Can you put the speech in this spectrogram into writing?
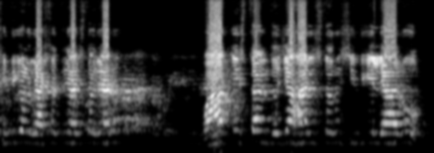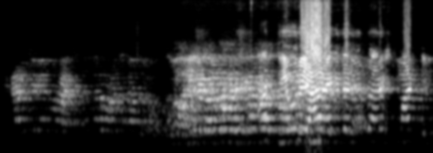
ಸಿಂಧಗಿ ಒಳಗೆ ರಾಷ್ಟ್ರಧ್ವಜ ಹಾರಿಸ್ತವ್ರು ಯಾರು? ಪಾಕಿಸ್ತಾನ್ ಧ್ವಜ ಹಾರಿಸ್ತವ್ರು ಸಿಂದಗಿಯಲ್ಲಿ ಯಾರು? ಇವ್ರು ಯಾರಾಗಿದ್ದಾರೆ ಇವ್ರನ್ನ ಅರೆಸ್ಟ್ ಮಾಡ್ತೀವಿ.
